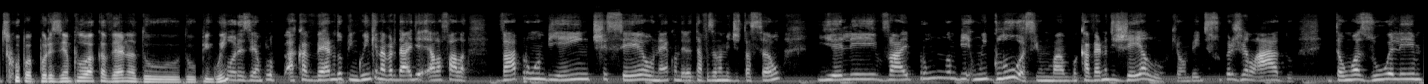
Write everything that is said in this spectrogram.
Desculpa, por exemplo, a caverna do, do pinguim? Por exemplo, a caverna do pinguim, que na verdade ela fala, vá para um ambiente seu, né, quando ele está fazendo a meditação, e ele vai para um, um iglu, assim, uma, uma, caverna de gelo, que é um ambiente super gelado. Então o azul, ele,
